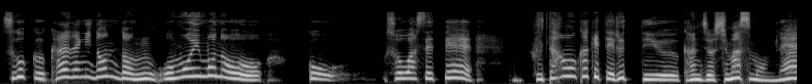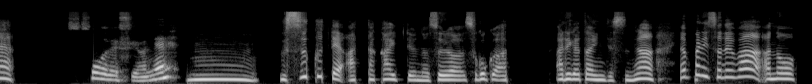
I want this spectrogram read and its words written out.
すごく体にどんどん重いものをこう、沿わせて、負担をかけてるっていう感じをしますもんね。そうですよね。うん。薄くてあったかいっていうのは、それはすごくあありがたいんですが、やっぱりそれは、あの、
